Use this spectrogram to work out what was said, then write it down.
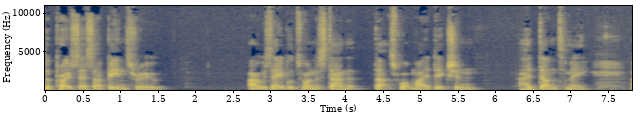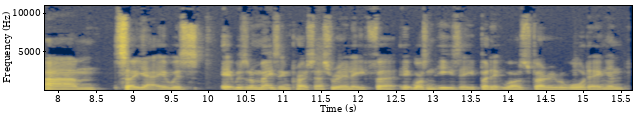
the process I've been through, I was able to understand that that's what my addiction had done to me. Um, so yeah, it was it was an amazing process really for it wasn't easy but it was very rewarding and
